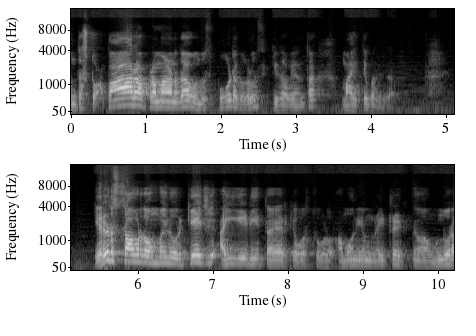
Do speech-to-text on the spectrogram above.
ಒಂದಷ್ಟು ಅಪಾರ ಪ್ರಮಾಣದ ಒಂದು ಸ್ಫೋಟಕಗಳು ಸಿಕ್ಕಿದ್ದಾವೆ ಅಂತ ಮಾಹಿತಿ ಬಂದಿದೆ. ಎರಡು ಸಾವಿರದ ಒಂಬೈನೂರು K G I E D ತಯಾರಿಕೆ ವಸ್ತುಗಳು, ಅಮೋನಿಯಂ ನೈಟ್ರೇಟ್ ಮುನ್ನೂರ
